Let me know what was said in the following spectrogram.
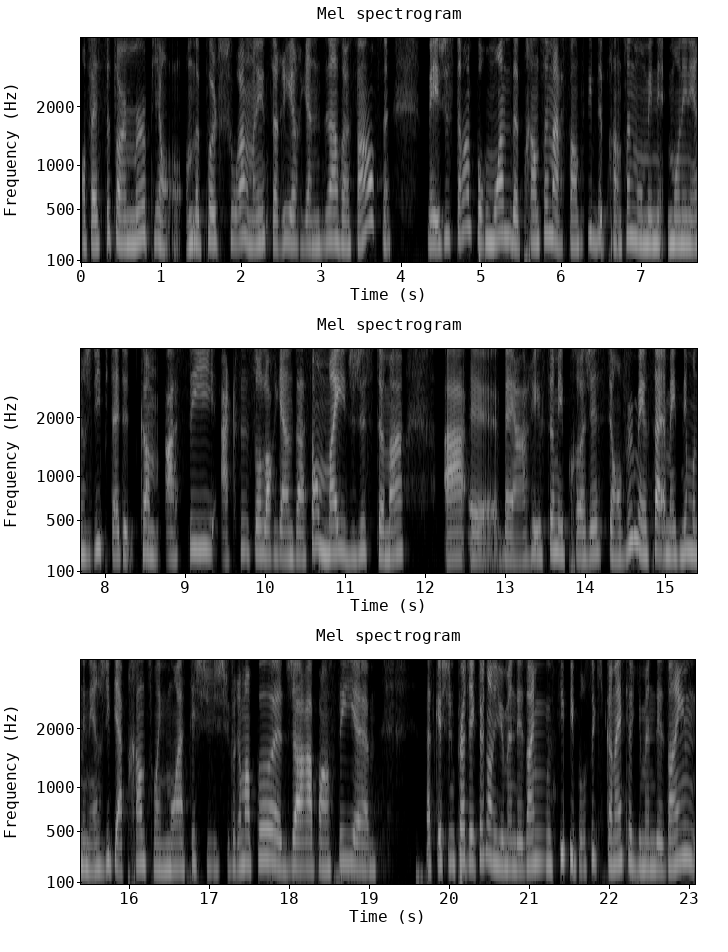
on fait tout un mur, puis on n'a pas le choix à un moment donné de se réorganiser dans un sens. Mais justement, pour moi, de prendre soin de ma santé, de prendre soin de mon, mon énergie, puis d'être comme assez axé sur l'organisation, m'aide justement à, ben, à, réussir mes projets si on veut, mais aussi à maintenir mon énergie puis à prendre soin de moi. Je ne suis vraiment pas du genre à penser parce que je suis une projecteur dans le human design aussi. Puis pour ceux qui connaissent le human design,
